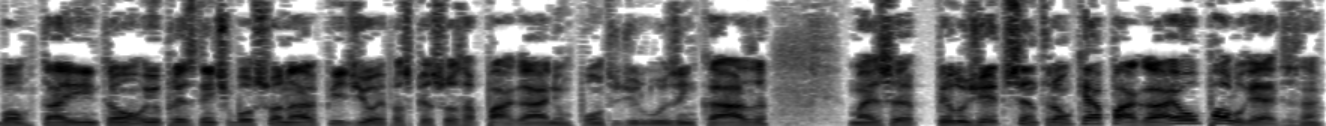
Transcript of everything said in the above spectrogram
Bom, tá aí então, e o presidente Bolsonaro pediu para as pessoas apagarem um ponto de luz em casa, mas é, pelo jeito o Centrão quer apagar é o Paulo Guedes, né?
